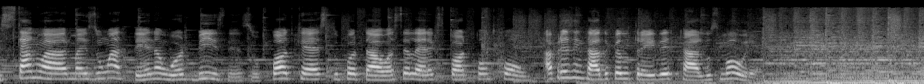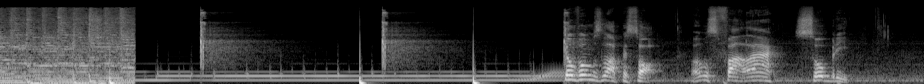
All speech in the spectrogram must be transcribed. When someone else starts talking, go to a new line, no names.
Está no ar mais um Atena World Business, o podcast do portal AceleraExport.com, apresentado pelo trader Carlos Moura.
Então vamos lá, pessoal. Vamos falar sobre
